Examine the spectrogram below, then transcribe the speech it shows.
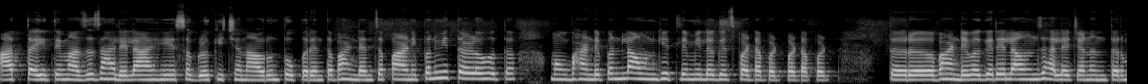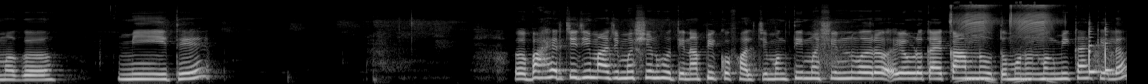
आत्ता इथे माझं झालेलं आहे सगळं किचन आवरून तोपर्यंत भांड्यांचं पाणी पण वितळलं होतं. मग भांडे पण लावून घेतले मी लगेच पटापट पटापट. तर भांडे वगैरे लावून झाल्याच्यानंतर मग मी इथे बाहेरची जी माझी मशीन होती ना पिकोफॉलची मग ती मशीनवर एवढं काय काम नव्हतं म्हणून मग मी काय केलं?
